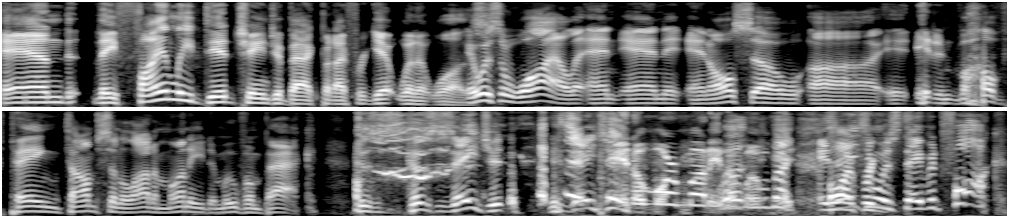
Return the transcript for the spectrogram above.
And they finally did change it back, but I forget when it was. It was a while, and and and also uh, it, it involved paying Thompson a lot of money to move him back because his agent his Paid agent him more money well, to move him back. His oh, I agent forgot. was David Falk.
